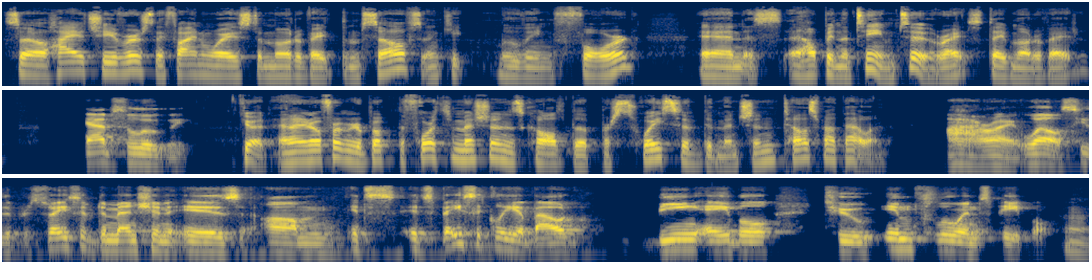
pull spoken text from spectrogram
So high achievers, they find ways to motivate themselves and keep moving forward and it's helping the team too, right? Stay motivated. Absolutely. Good. And I know from your book, the fourth dimension is called the persuasive dimension. Tell us about that one. All right. Well, see, the persuasive dimension is um, it's it's basically about being able to influence people. Hmm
